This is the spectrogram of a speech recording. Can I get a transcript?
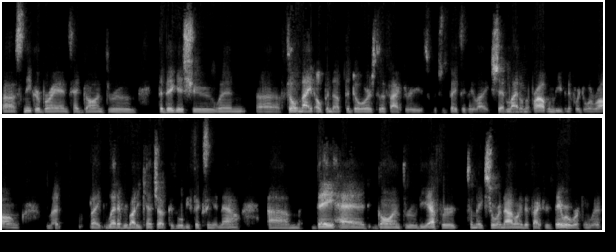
uh, sneaker brands had gone through the big issue when uh, Phil Knight opened up the doors to the factories, which is basically like shed light on the problem, even if we're doing wrong, let like let everybody catch up because we'll be fixing it now. Um, they had gone through the effort to make sure not only the factories they were working with,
